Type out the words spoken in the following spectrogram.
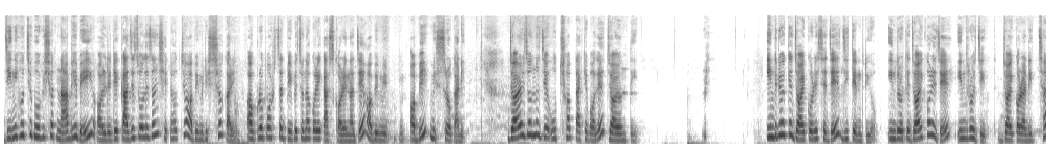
যিনি হচ্ছে ভবিষ্যৎ না ভেবেই অলরেডি কাজে চলে যান সেটা হচ্ছে অবিমিশ্রকারী। অগ্রপশ্চাৎ বিবেচনা করে কাজ করে না যে অবিমি, অবিমিশ্রকারী। জয়ের জন্য যে উৎসব তাকে বলে জয়ন্তী। ইন্দ্রিয়কে জয় করেছে যে জিতেন্দ্রিয়। ইন্দ্রকে জয় করে যে ইন্দ্রজিৎ। জয় করার ইচ্ছা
